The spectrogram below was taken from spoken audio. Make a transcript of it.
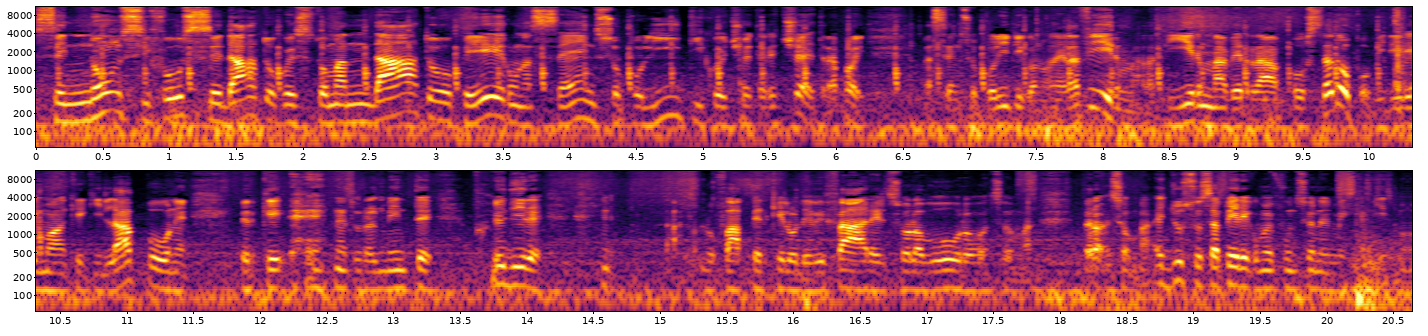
se non si fosse dato questo mandato per un assenso politico, eccetera, eccetera. Poi l'assenso politico non è la firma, la firma verrà apposta dopo, vi diremo anche chi la appone, perché eh, naturalmente, voglio dire, lo fa perché lo deve fare, il suo lavoro, insomma, però insomma è giusto sapere come funziona il meccanismo.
